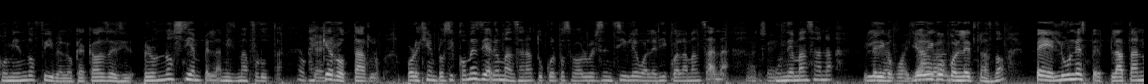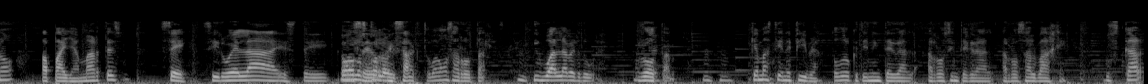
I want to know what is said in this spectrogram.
Comiendo fibra, lo que acabas de decir, pero no siempre la misma fruta. Hay que rotarlo. Por ejemplo, si comes diario manzana, tu cuerpo se va a volver sensible o alérgico a la manzana. un día manzana, y le digo, yo digo con letras, ¿no? P, lunes, P, plátano, papaya, martes, C, ciruela, este, todos los colores. Exacto, vamos a rotar. Igual la verdura, rotan. ¿Qué más tiene fibra? Todo lo que tiene integral, arroz integral, arroz salvaje. Buscar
